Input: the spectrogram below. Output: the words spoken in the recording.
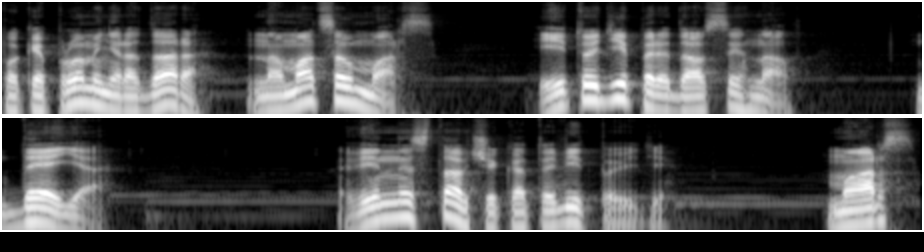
поки промінь радара намацав Марс, і тоді передав сигнал. Де я? Він не став чекати відповіді. Марс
